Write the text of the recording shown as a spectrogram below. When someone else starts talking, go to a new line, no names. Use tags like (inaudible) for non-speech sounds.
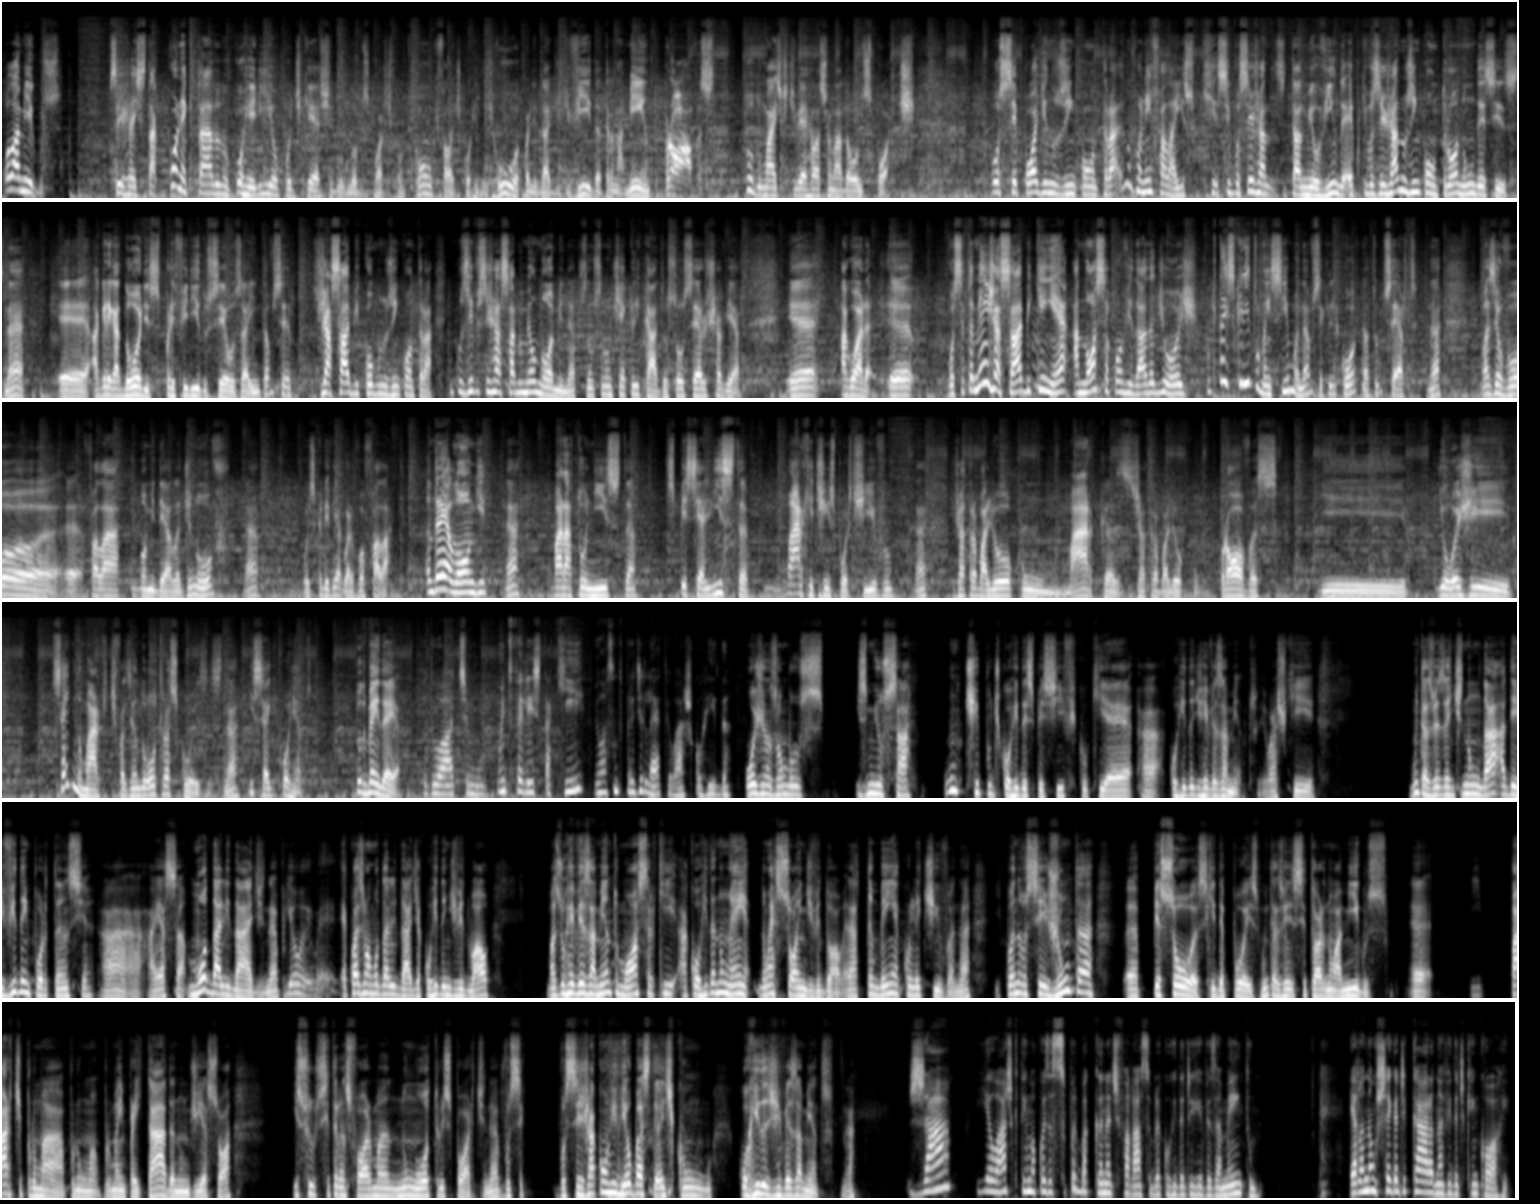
Olá, amigos. Você já está conectado no Correria, o podcast do Globoesporte.com, que fala de corrida de rua, qualidade de vida, treinamento, provas, tudo mais que estiver relacionado ao esporte. Você pode nos encontrar. Eu não vou nem falar isso, porque se você já está me ouvindo, é porque você já nos encontrou num desses, né? É, agregadores preferidos seus aí. Então você já sabe como nos encontrar. Inclusive você já sabe o meu nome, né? Porque senão você não tinha clicado. Eu sou o Sérgio Xavier. É, agora, é, você também já sabe quem é a nossa convidada de hoje. Porque está escrito lá em cima, né? Você clicou, tá tudo certo, né? Mas eu vou é, falar o nome dela de novo, né? Vou escrever agora, vou falar. Andréa Long, né? Maratonista, especialista em marketing esportivo, né? Já trabalhou com marcas, já trabalhou com provas e, e hoje segue no marketing fazendo outras coisas, né? E segue correndo. Tudo bem, ideia?
Tudo ótimo. Muito feliz de estar aqui. Meu assunto predileto, eu acho, corrida.
Hoje nós vamos esmiuçar um tipo de corrida específico que é a corrida de revezamento. Eu acho que muitas vezes a gente não dá a devida importância a, a, essa modalidade, né? Porque é quase uma modalidade, a corrida individual, mas o revezamento mostra que a corrida não é, não é só individual, ela também é coletiva, né? E quando você junta é, pessoas que depois muitas vezes se tornam amigos é, e parte para uma, por uma, por uma empreitada num dia só, isso se transforma num outro esporte, né? Você, você já conviveu bastante com corridas de revezamento, né?
Já, e eu acho que tem uma coisa super bacana de falar sobre a corrida de revezamento. Ela não chega de cara na vida de quem corre,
